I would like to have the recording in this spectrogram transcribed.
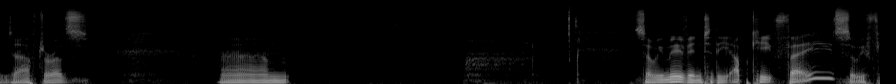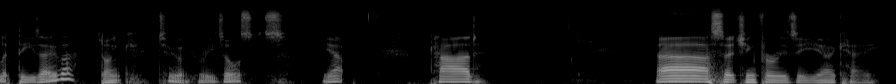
He's after us. Um, So we move into the upkeep phase. So we flip these over. Doink, two resources. Yep. Card. Ah, searching for Izzie. Okay.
